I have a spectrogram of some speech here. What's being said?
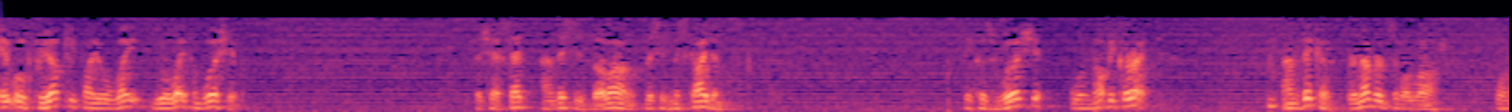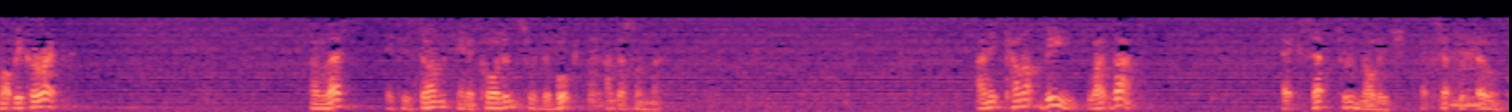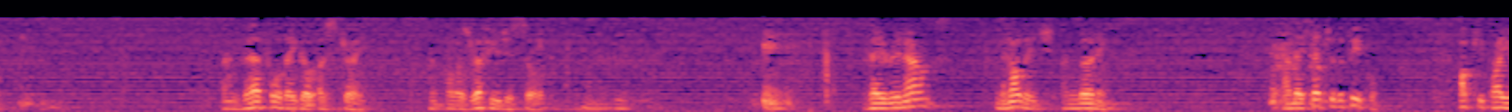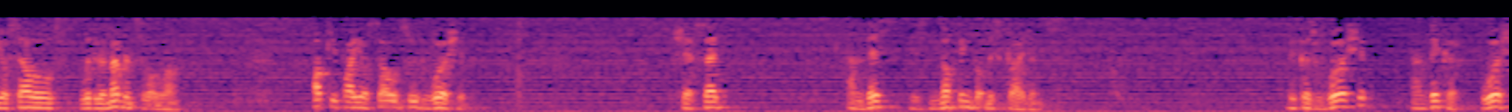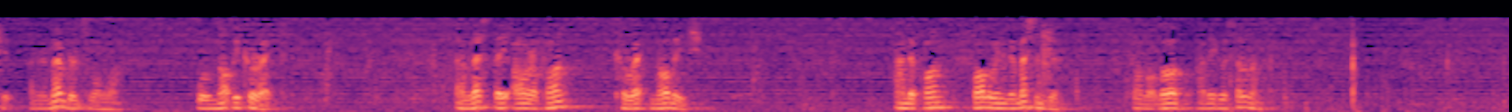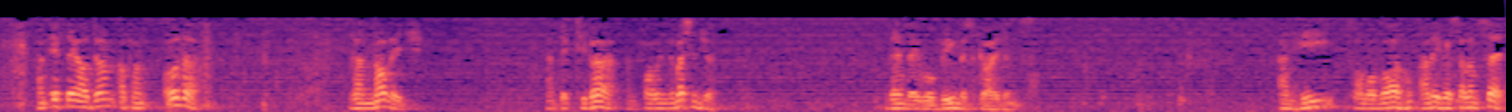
it will preoccupy you away, you away from worship. The Shaykh said, and this is dalal, this is misguidance. Because worship will not be correct. And dhikr, remembrance of Allah, will not be correct. Unless it is done in accordance with the book and the sunnah. And it cannot be like that except through knowledge, except through mm-hmm. ilm. And therefore they go astray. And Allah's refuge is sought. Mm-hmm. they renounce knowledge and learning. And they said to the people, Occupy yourselves with the remembrance of Allah. Occupy yourselves with worship. Sheikh said, and this is nothing but misguidance. Because worship and dhikr, worship and remembrance of Allah, will not be correct unless they are upon correct knowledge and upon following the Messenger sallallahu alaihi wasallam. And if they are done upon other than knowledge and ittiba and following the Messenger, then they will be misguidance. And he, sallallahu alayhi wasallam, said,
